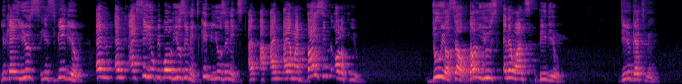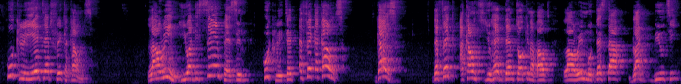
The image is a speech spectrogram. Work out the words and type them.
You can use his video." And and I see you people using it. Keep using it. I'm, I'm, I am advising all of you. Do yourself. Don't use anyone's video. Do you get me? Who created fake accounts? Lauren, you are the same person who created a fake account. Guys, the fake accounts you heard them talking about, Lauren Modesta, Black Beauty,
